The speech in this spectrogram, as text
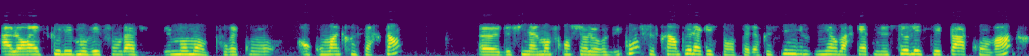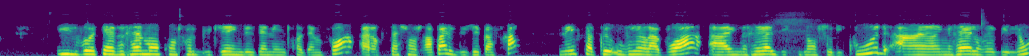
Alors, est-ce que les mauvais sondages du moment pourraient en convaincre certains euh, de finalement franchir le Rubicon? Ce serait un peu la question. C'est-à-dire que si Nir Barkat ne se laissait pas convaincre, il votait vraiment contre le budget une deuxième et une troisième fois, alors ça changera pas, le budget passera, mais ça peut ouvrir la voie à une réelle dissidence au Likoud, à une réelle rébellion,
